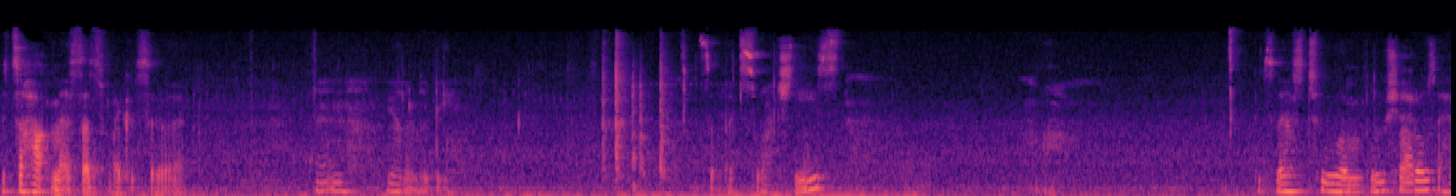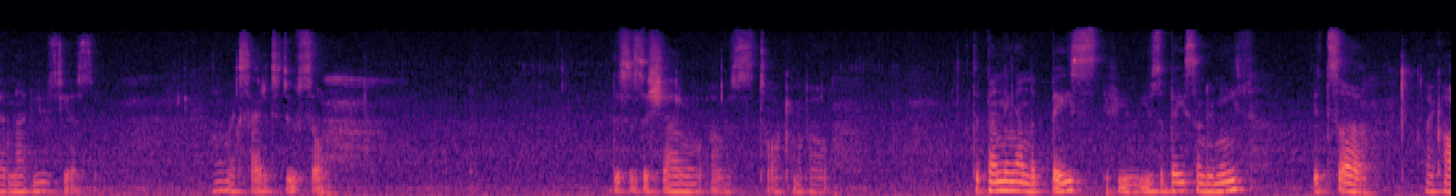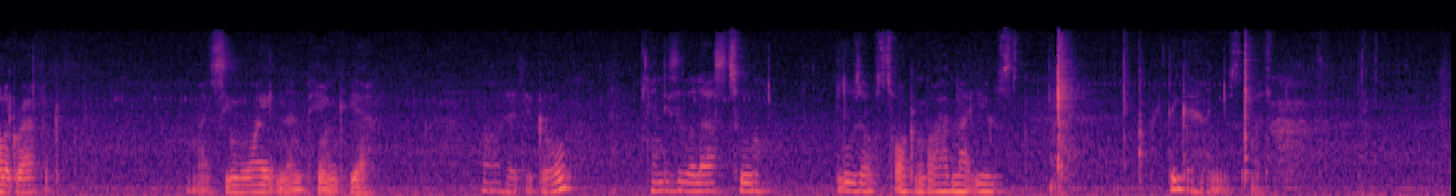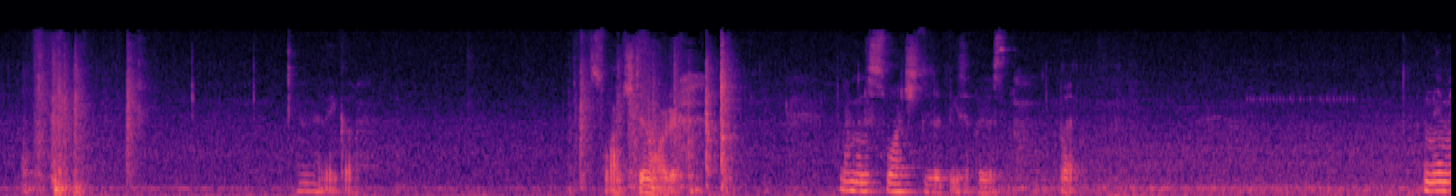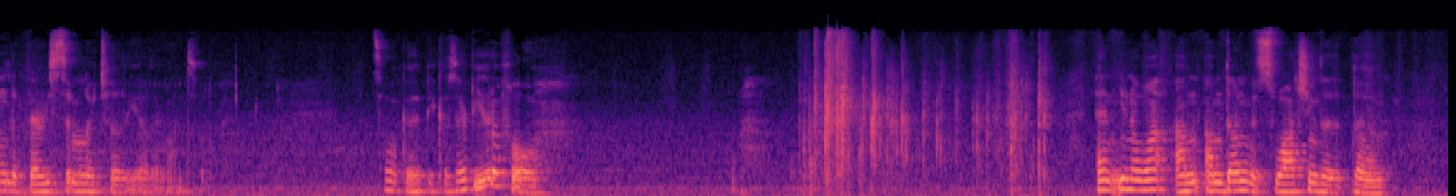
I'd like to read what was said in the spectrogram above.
It's a hot mess. That's what I consider that. And the other lippy. So let's swatch these. These last two um, blue shadows I have not used yet, so I'm excited to do so. This is the shadow I was talking about. Depending on the base, if you use a base underneath, it's uh, like holographic. You might seem white and then pink, yeah. Oh, there they go. And these are the last two blues I was talking about I have not used. I think I haven't used them. And there they go. Swatched in order. And I'm going to swatch the lippies this, but and they may look very similar to the other ones. But it's all good because they're beautiful. And you know what? I'm I'm done with swatching the the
